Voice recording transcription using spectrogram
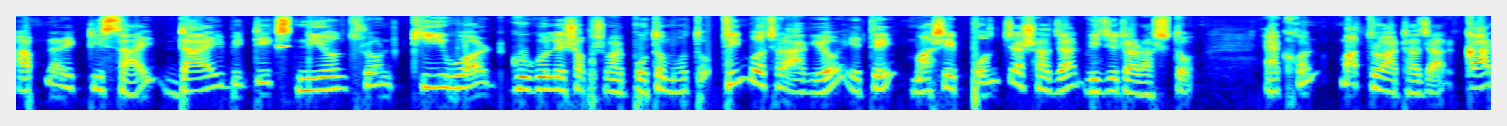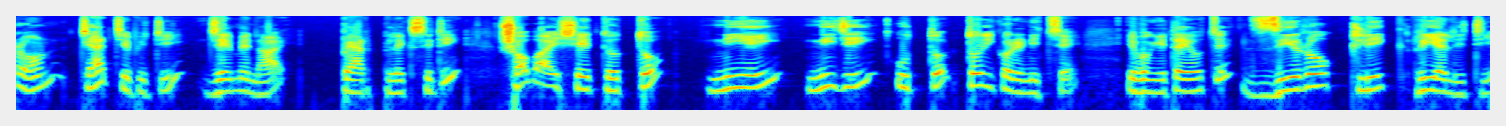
আপনার একটি সাইট ডায়াবেটিক্স নিয়ন্ত্রণ কিওয়ার্ড গুগলে সবসময় প্রথম হতো, তিন বছর আগেও এতে মাসে পঞ্চাশ হাজার ভিজিটার আসতো। এখন মাত্র আট হাজার। কারণ চ্যাট জিপিটি জেমেনাই, প্যারপ্লেক্সিটি সবাই সেই তথ্য নিয়েই নিজেই উত্তর তৈরি করে নিচ্ছে এবং এটাই হচ্ছে জিরো ক্লিক রিয়ালিটি।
